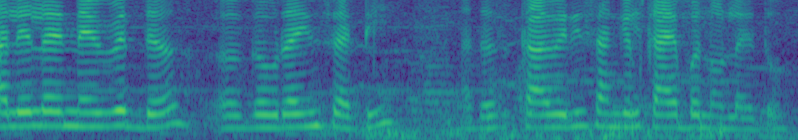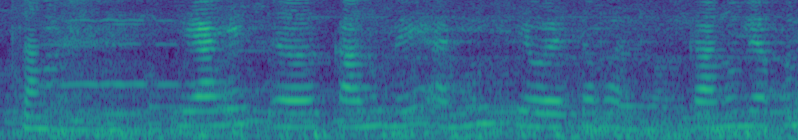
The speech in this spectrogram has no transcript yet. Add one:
आलेला आहे नैवेद्य गौराईंसाठी. आता कावेरी सांगेल काय बनवलाय तो. सांग. हे आहेत कानुले आणि शेवळ्याचा भात. कानुले आपण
